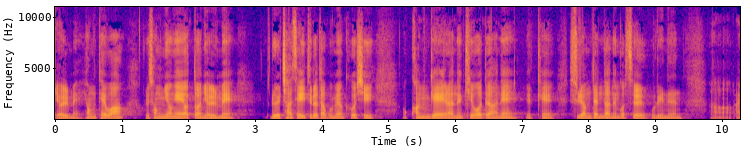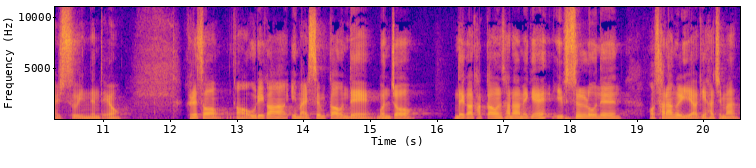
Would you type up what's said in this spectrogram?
열매, 형태와 성령의 어떠한 열매를 자세히 들여다보면 그것이 관계라는 키워드 안에 이렇게 수렴된다는 것을 우리는 어, 알수 있는데요. 그래서 어, 우리가 이 말씀 가운데 먼저 내가 가까운 사람에게 입술로는 어, 사랑을 이야기하지만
